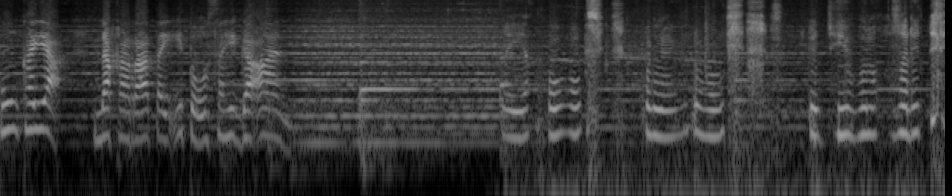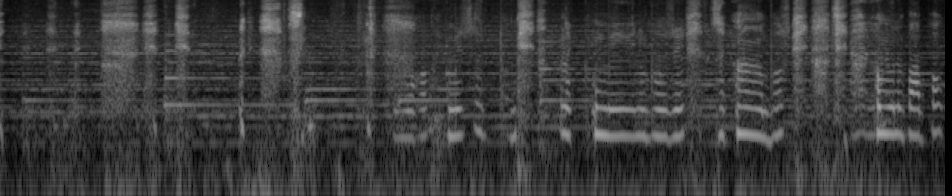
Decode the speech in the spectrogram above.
Kung kaya nakaratay ito sa higaan. Naiyak po nakikita po, hindi po nakasalit. Sumuka kayo minsan pag nag-umingi na po siya sa boss. Amo na papa ko.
